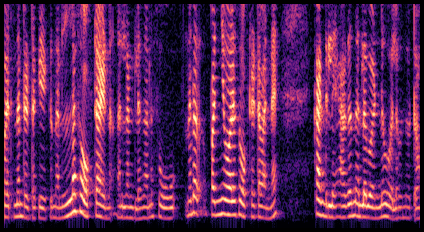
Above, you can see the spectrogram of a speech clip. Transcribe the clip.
വരുന്നുണ്ട് കേട്ടോ കേക്ക്. നല്ല സോഫ്റ്റ് ആയിട്ട് നല്ല ഉണ്ടല്ലേ? നല്ല സോ നല്ല പഞ്ഞി പോലെ സോഫ്റ്റായിട്ട് വന്നെ. കണ്ടില്ലേ? ആകെ നല്ല വെണ്ണ് പോലെ വന്നു കേട്ടോ.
